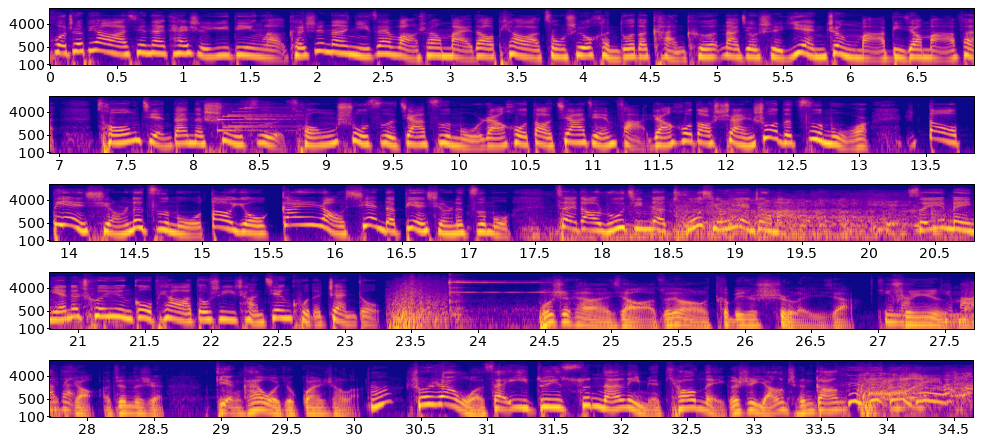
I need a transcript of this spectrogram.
火车票啊，现在开始预定了。可是呢，你在网上买到票啊，总是有很多的坎坷，那就是验证码比较麻烦。从简单的数字，从数字加字母，然后到加减法，然后到闪烁的字母，到变形的字母，到有干扰线的变形的字母，再到如今的图形验证码。所以每年的春运购票啊，都是一场艰苦的战斗。不是开玩笑啊！昨天晚上我特别去试了一下春运买票啊，真的是点开我就关上了。嗯说让我在一堆孙楠里面挑哪个是杨晨刚，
